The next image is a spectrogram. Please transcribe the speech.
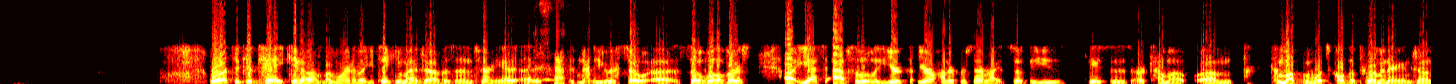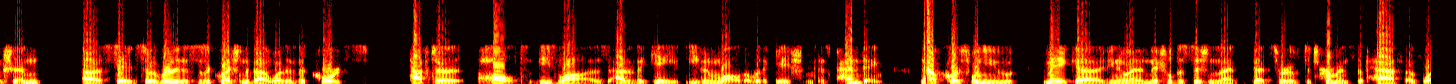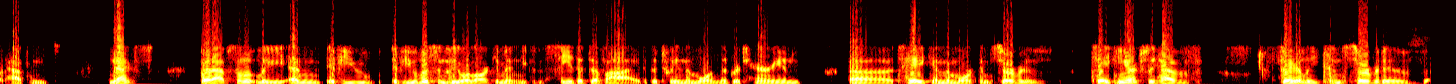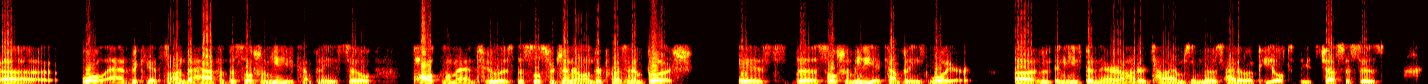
Well, that's a good take. You know, I'm, I'm worried about you taking my job as an attorney. I, I didn't know you were so uh, so well versed. Uh, yes, absolutely. You're you're 100 percent right. So these cases are come up um, come up in what's called the preliminary injunction uh, stage. So really, this is a question about whether the courts have to halt these laws out of the gate, even while the litigation is pending. Now, of course, when you make a, you know an initial decision that that sort of determines the path of what happens next. But absolutely, and if you if you listen to the oral argument, you can see the divide between the more libertarian uh, take and the more conservative take. And you actually have fairly conservative uh, oral advocates on behalf of the social media companies. So Paul Clement, who is the Solicitor General under President Bush, is the social media company's lawyer, uh, who, and he's been there a hundred times and knows how to appeal to these justices.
